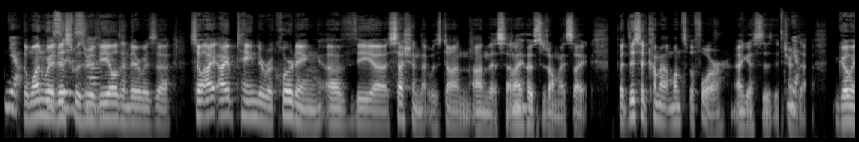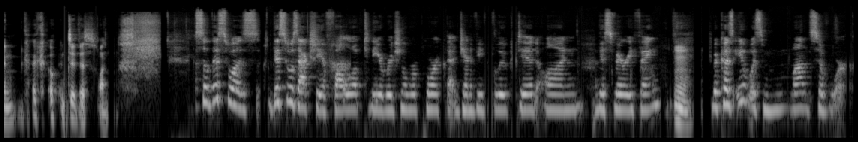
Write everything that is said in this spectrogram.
yeah. the one where This this, was is, uh, revealed and there was a. So I, I obtained a recording of the uh, session that was done on this, and I Mhm. hosted it on my site. But this had come out months before. I guess it, it turns Yeah. out. Go in, go into this one. So this was this was actually a follow up to the original report that Genevieve Gluck did on this very thing. Mm. Because it was months of work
